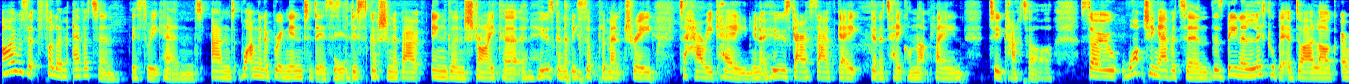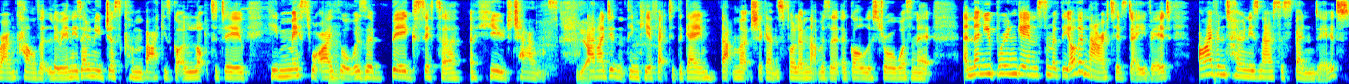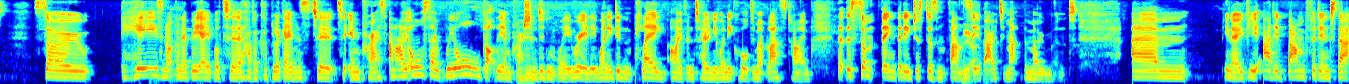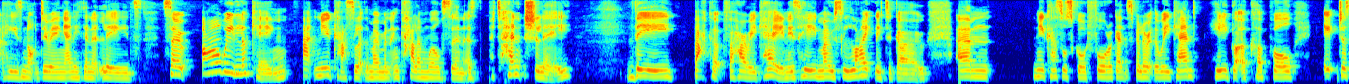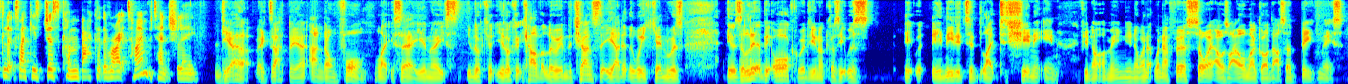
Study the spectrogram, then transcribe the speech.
I was at Fulham Everton this weekend, and what I'm going to bring into this is the discussion about England striker and who's going to be supplementary to Harry Kane. You know, who's Gareth Southgate going to take on that plane to Qatar? So, watching Everton, there's been a little bit of dialogue around Calvert Lewin. He's only just come back, he's got a lot to do. He missed what I mm. thought was a big sitter, a huge chance. Yeah. And I didn't think he affected the game that much against Fulham. That was a, a goalless draw, wasn't it? And then you bring in some of the other narratives, David. Ivan Toney's now suspended. So he's not going to be able to have a couple of games to to impress. And I also we all got the impression, didn't we, really, when he didn't play Ivan Toney when he called him up last time, that there's something that he just doesn't fancy yeah. about him at the moment. Um, you know, if you added Bamford into that, he's not doing anything at Leeds. So are we looking at Newcastle at the moment and Callum Wilson as potentially the backup for Harry Kane? Is he most likely to go? Um, Newcastle scored four against Villa at the weekend. He got a couple. It just looks like he's just come back at the right time potentially. Yeah, exactly, and on form, like you say. You know, it's you look at you look at Calvert Lewin. The chance that he had at the weekend was it was a little bit awkward, you know, because it was it, he needed to like to shin it in, if you know what I mean. You know, when when I first saw it, I was like, oh my god, that's a big miss.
